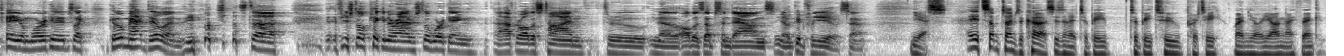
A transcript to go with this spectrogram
pay your mortgage. Like, go Matt Dillon. You know, just uh, if you're still kicking around, you're still working uh, after all this time through, you know, all those ups and downs. You know, good for you. So, yes, it's sometimes a curse, isn't it, to be to be too pretty when you're young? I think.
